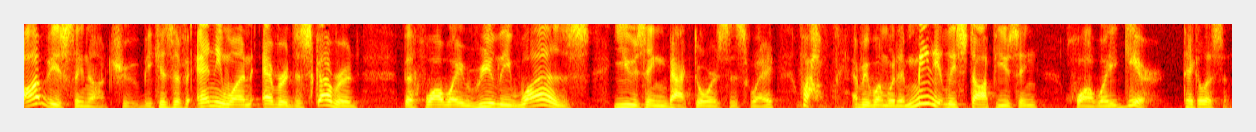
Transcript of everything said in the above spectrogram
obviously not true because if anyone ever discovered that Huawei really was using backdoors this way, well, everyone would immediately stop using Huawei gear. Take a listen.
